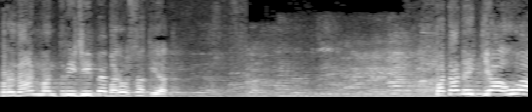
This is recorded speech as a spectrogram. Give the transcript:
प्रधानमंत्री जी पे भरोसा किया था। पता नहीं क्या हुआ,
